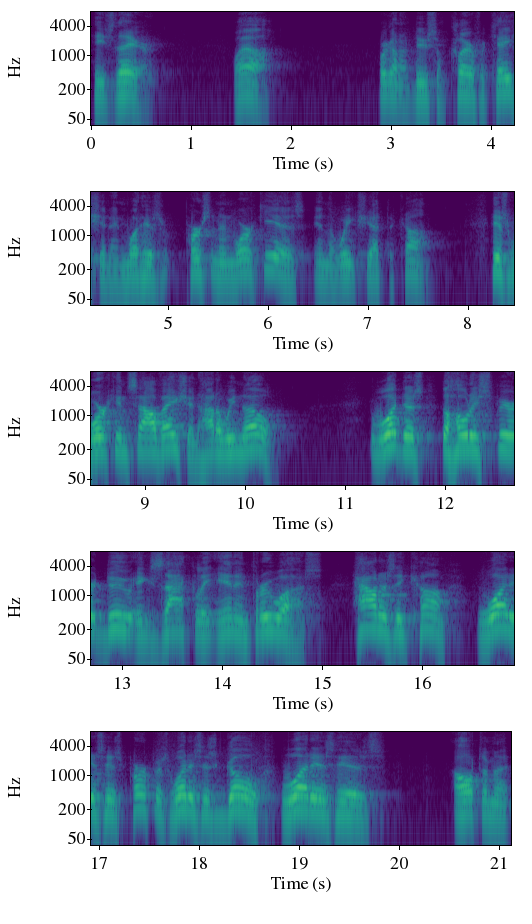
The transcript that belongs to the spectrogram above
He's there. Well, we're going to do some clarification in what his person and work is in the weeks yet to come. His work in salvation, how do we know? What does the Holy Spirit do exactly in and through us? How does he come? What is his purpose? What is his goal? What is his ultimate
